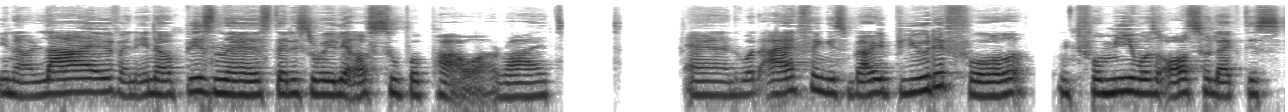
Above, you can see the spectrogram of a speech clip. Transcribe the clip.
in our life and in our business that is really our superpower, right? And what I think is very beautiful for me was also like this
